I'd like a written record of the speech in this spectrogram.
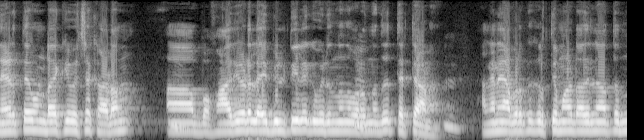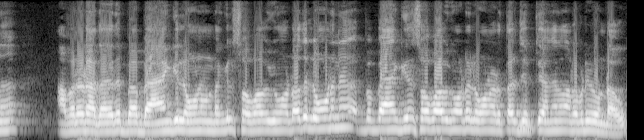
നേരത്തെ ഉണ്ടാക്കി വെച്ച കടം ഭാര്യയുടെ ലൈബിലിറ്റിയിലേക്ക് വരുന്നെന്ന് പറയുന്നത് തെറ്റാണ്. അങ്ങനെ അവർക്ക് കൃത്യമായിട്ട് അതിനകത്തുനിന്ന് അവരുടെ അതായത് ബാങ്കിൽ ലോൺ ഉണ്ടെങ്കിൽ സ്വാഭാവികമായിട്ടും അത് ലോണിന് ബാങ്കിൽ നിന്ന് സ്വാഭാവികമായിട്ട് ലോൺ എടുത്താൽ ജപ്തി അങ്ങനെ നടപടികൾ ഉണ്ടാവും.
